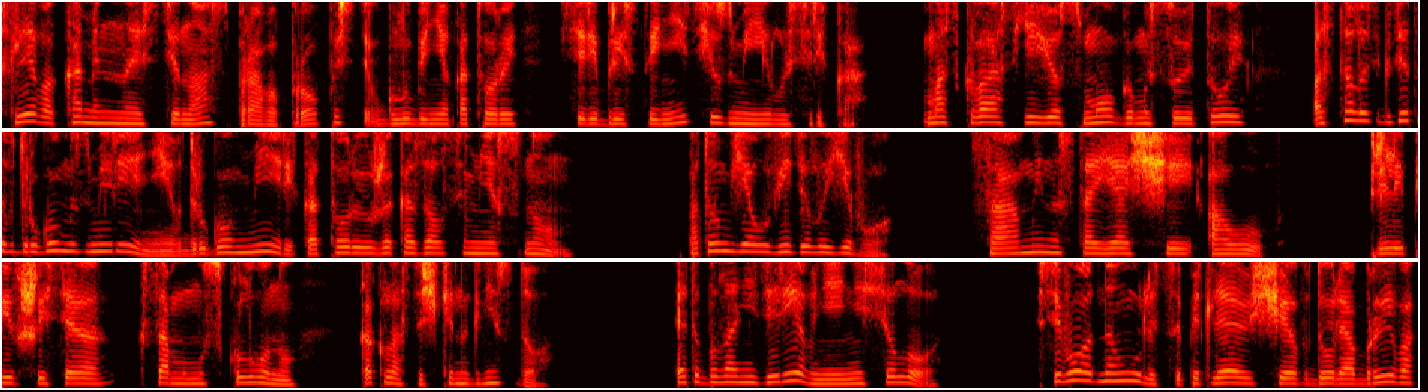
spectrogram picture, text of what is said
Слева каменная стена, справа пропасть, в глубине которой серебристой нитью змеилась река. Москва с ее смогом и суетой осталась где-то в другом измерении, в другом мире, который уже казался мне сном. Потом я увидела его, самый настоящий аул, прилепившийся к самому склону, как ласточки на гнездо. Это была не деревня и не село. Всего одна улица, петляющая вдоль обрыва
